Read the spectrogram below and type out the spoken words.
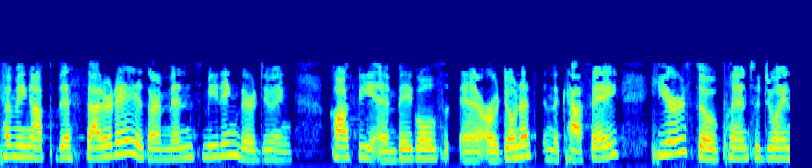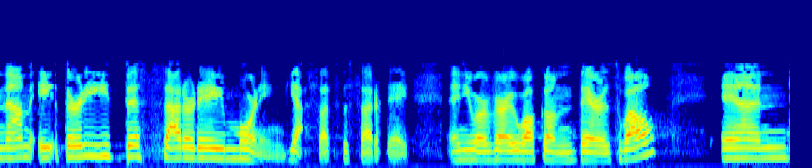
Coming up this Saturday is our men's meeting. They're doing coffee and bagels uh, or donuts in the cafe here, so plan to join them 8:30 this Saturday morning. Yes, that's the Saturday, and you are very welcome there as well. And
